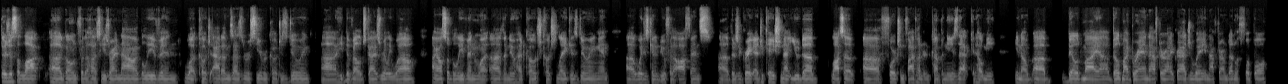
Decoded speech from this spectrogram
There's just a lot uh, going for the Huskies right now. I believe in what Coach Adams, as the receiver coach, is doing. Uh, he develops guys really well. I also believe in what uh, the new head coach, Coach Lake, is doing and uh, what he's going to do for the offense. Uh, there's a great education at UW. Lots of uh, Fortune 500 companies that could help me, you know, build my build my brand after I graduate and after I'm done with football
